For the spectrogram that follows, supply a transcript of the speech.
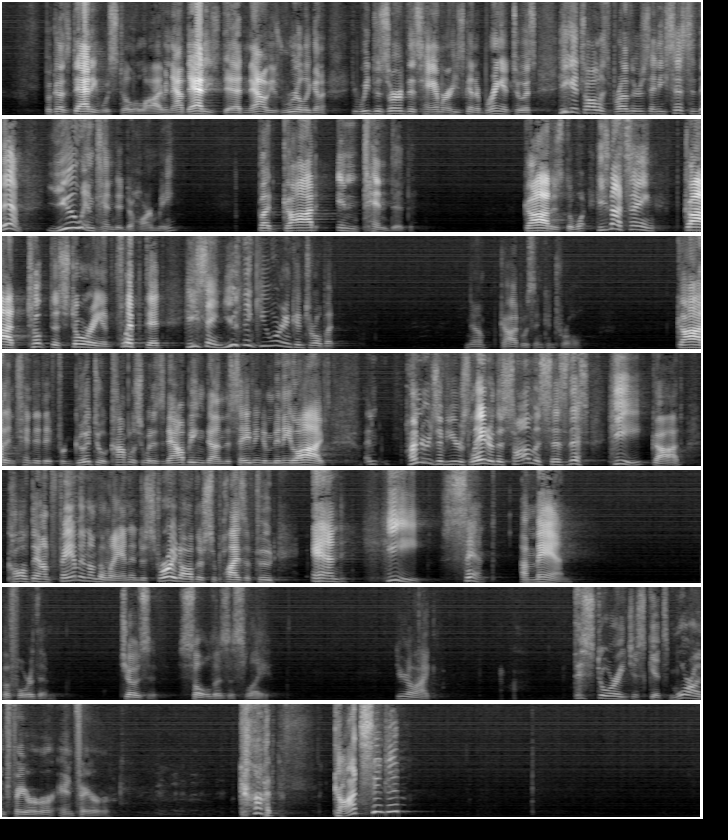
because daddy was still alive. And now daddy's dead. And now he's really going to, we deserve this hammer. He's going to bring it to us. He gets all his brothers and he says to them, You intended to harm me, but God intended. God is the one. He's not saying God took the story and flipped it. He's saying, You think you were in control, but no, God was in control. God intended it for good to accomplish what is now being done, the saving of many lives. And hundreds of years later, the psalmist says this He, God, called down famine on the land and destroyed all their supplies of food, and He sent a man before them Joseph, sold as a slave. You're like, this story just gets more unfairer and fairer. God, God sent him?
